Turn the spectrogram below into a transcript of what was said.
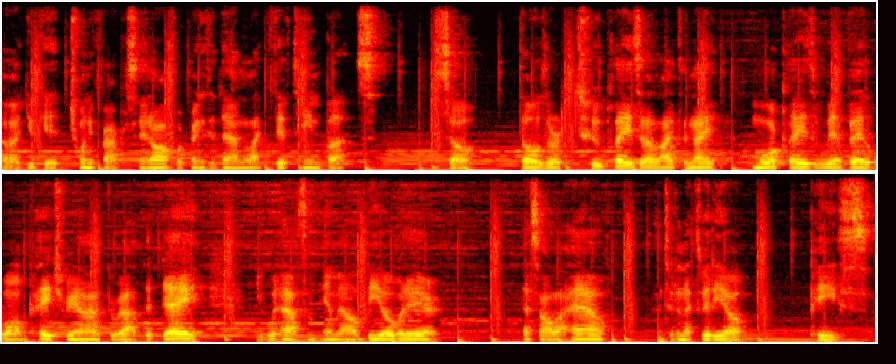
uh, you get 25% off, which brings it down to like 15 bucks. So those are two plays that I like tonight. More plays will be available on Patreon throughout the day. You would have some MLB over there. That's all I have. Until the next video, peace.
